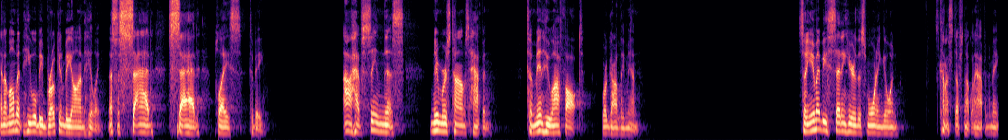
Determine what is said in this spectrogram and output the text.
In a moment, he will be broken beyond healing. That's a sad, sad place to be. I have seen this numerous times happen to men who I thought were godly men. So you may be sitting here this morning going, this kind of stuff's not going to happen to me.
